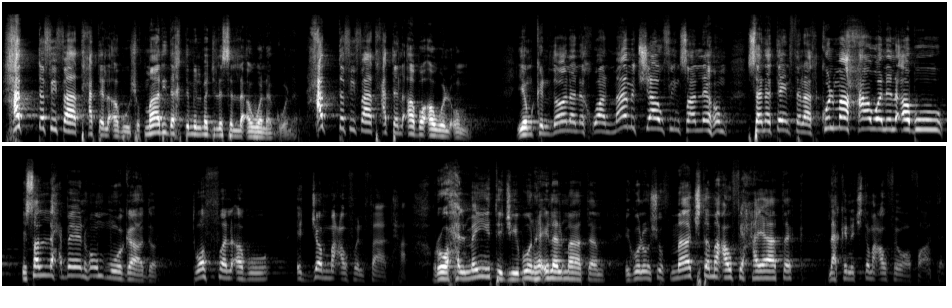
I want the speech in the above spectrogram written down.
حتى في فاتحة الأبو شوف ما أريد أختم المجلس إلا أول أقوله حتى في فاتحة الأب أو الأم. يمكن ذولا الإخوان ما متشاوفين صار لهم سنتين ثلاث. كل ما حاول الأبو يصلح بينهم مو قادر. توفى الأبو اتجمعوا في الفاتحة. روح الميت يجيبونها إلى الماتم يقولون شوف ما اجتمعوا في حياتك لكن اجتمعوا في وفاتك.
